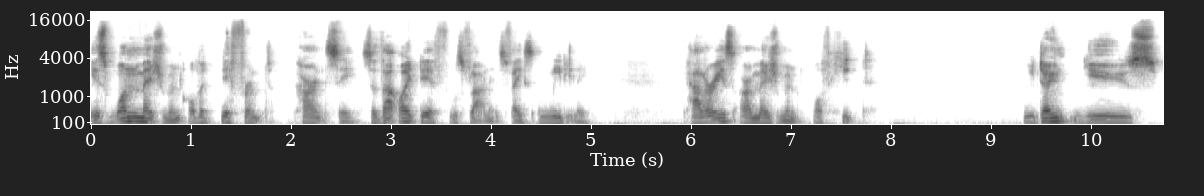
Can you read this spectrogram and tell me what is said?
It's one measurement of a different currency. So that idea falls flat on its face immediately. Calories are a measurement of heat. We don't use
